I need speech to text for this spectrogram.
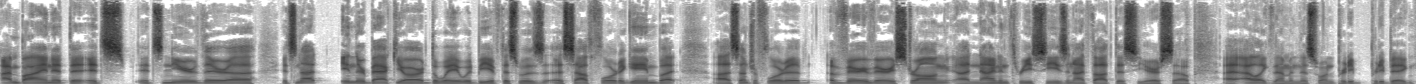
I'm buying it that it's it's near their. Uh, it's not in their backyard the way it would be if this was a South Florida game. But uh, Central Florida, a very very strong uh, nine and three season, I thought this year. So I, I like them in this one pretty pretty big.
